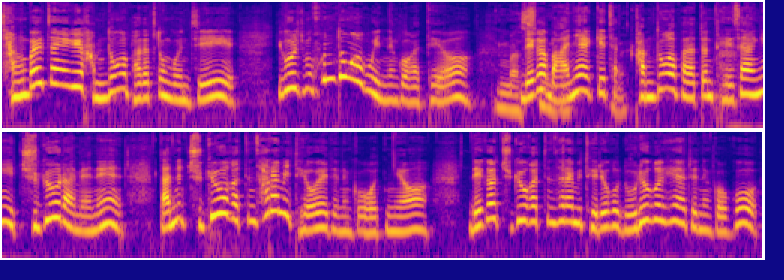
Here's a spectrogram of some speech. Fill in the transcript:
장발장에게 감동을 받았던 건지 이걸 좀 혼동하고 있는 것 같아요. 맞습니다. 내가 만약에 자- 네. 감동을 받았던 대상이 주교라면은 나는 주교와 같은 사람이 되어야 되는 거거든요. 내가 주교 같은 사람이 되려고 노력을 해야 되는 거고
